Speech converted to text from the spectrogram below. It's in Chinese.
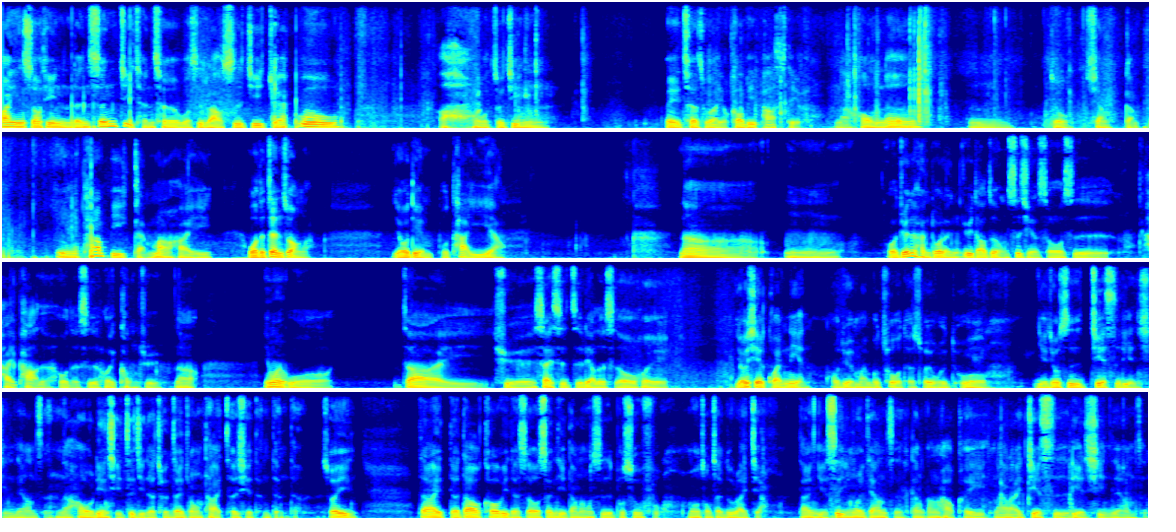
欢迎收听《人生计程车》，我是老司机 Jack Wu。啊，我最近被测出来有 COVID positive，然后呢，嗯，就像感，嗯，它比感冒还，我的症状啊，有点不太一样。那，嗯。我觉得很多人遇到这种事情的时候是害怕的，或者是会恐惧。那因为我在学赛事资料的时候，会有一些观念，我觉得蛮不错的，所以我我也就是借势练习这样子，然后练习自己的存在状态这些等等的。所以在得到 COVID 的时候，身体当然是不舒服，某种程度来讲。但也是因为这样子，刚刚好可以拿来借势练习，这样子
